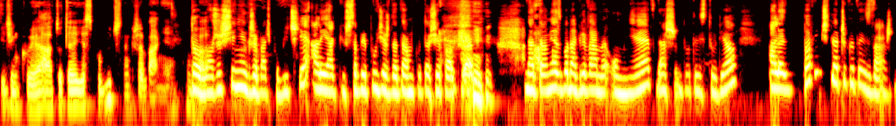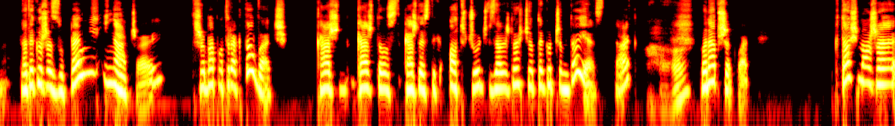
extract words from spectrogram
I dziękuję. A tutaj jest publiczne grzebanie. To Chyba. możesz się nie grzebać publicznie, ale jak już sobie pójdziesz do domku, to się pogrzeb. Natomiast, bo nagrywamy u mnie, w naszym tutaj studio, ale powiem Ci, dlaczego to jest ważne. Dlatego, że zupełnie inaczej trzeba potraktować każd, każde, z- każde z tych odczuć w zależności od tego, czym to jest, tak? Aha. Bo na przykład ktoś może,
